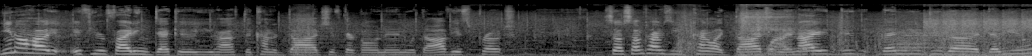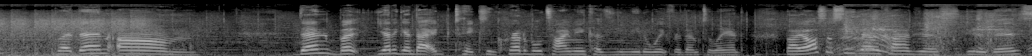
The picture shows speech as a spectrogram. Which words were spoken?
you know how if you're fighting Deku you have to kind of dodge if they're going in with the obvious approach so sometimes you kind of like dodge, and then I do, then you do the W, but then um, then but yet again that takes incredible timing because you need to wait for them to land. But I also see them kind of just do this.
